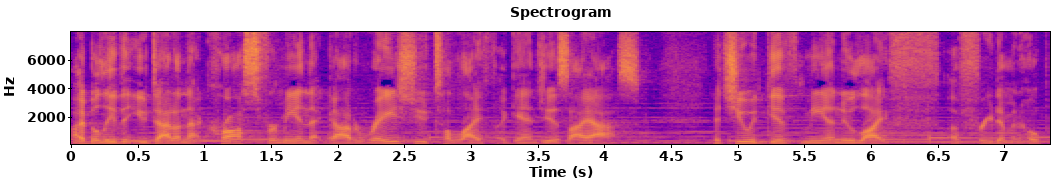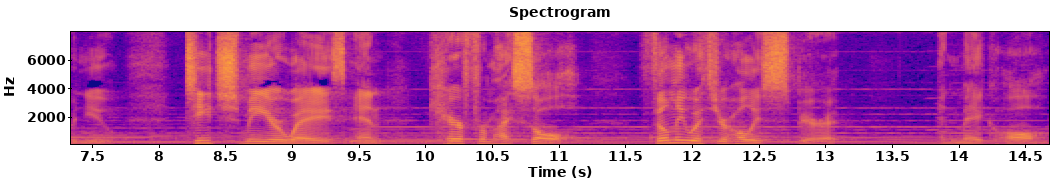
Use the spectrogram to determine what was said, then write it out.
I believe that you died on that cross for me and that God raised you to life again. Jesus, I ask that you would give me a new life of freedom and hope in you. Teach me your ways and care for my soul. Fill me with your Holy Spirit and make all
